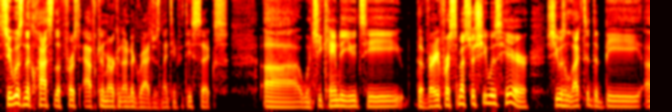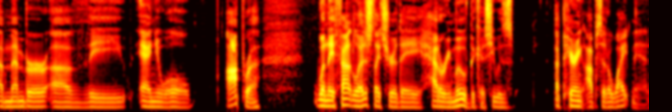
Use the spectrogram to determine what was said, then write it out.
She was in the class of the first African American undergraduates, 1956. Uh, when she came to UT, the very first semester she was here, she was elected to be a member of the annual opera. When they found the legislature, they had her removed because she was appearing opposite a white man.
